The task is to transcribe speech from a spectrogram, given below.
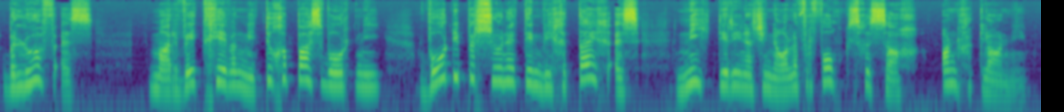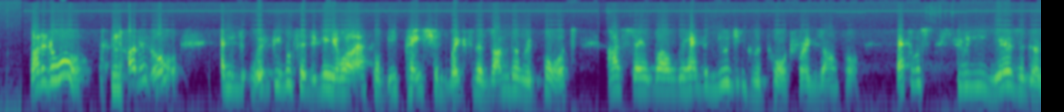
beloof is, maar wetgewing nie toegepas word nie, word die persone teen wie getuig is nie deur die nasionale vervolgingsgesag aangekla nie. Not at all. Not at all. And when people say to me, well, Ethel, be patient, wait for the Zondo report, I say, well, we had the Nugent report, for example. That was three years ago,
